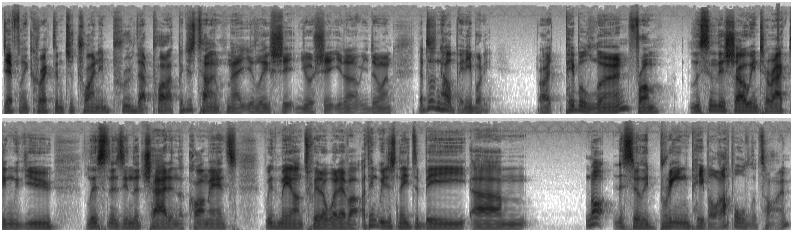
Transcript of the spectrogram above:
definitely correct them to try and improve that product. But just telling them, mate, your league shit, your shit, you don't know what you're doing, that doesn't help anybody, right? People learn from listening to the show, interacting with you, listeners in the chat, in the comments, with me on Twitter, whatever. I think we just need to be um, not necessarily bringing people up all the time,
